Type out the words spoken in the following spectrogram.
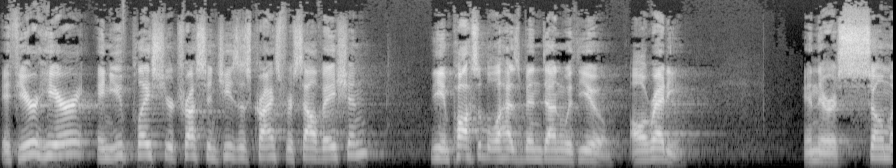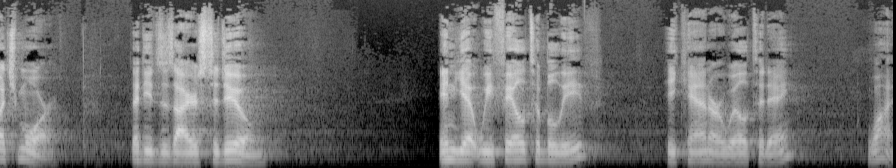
If you're here and you've placed your trust in Jesus Christ for salvation, the impossible has been done with you already. And there is so much more that He desires to do. And yet we fail to believe He can or will today. Why?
